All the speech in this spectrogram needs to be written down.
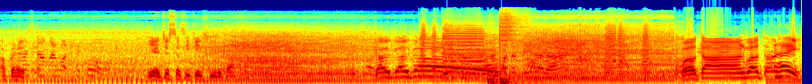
Up ahead. start my watch before. Yeah, just as he gives you the back. Go, go, go! Well done, well done, hey!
